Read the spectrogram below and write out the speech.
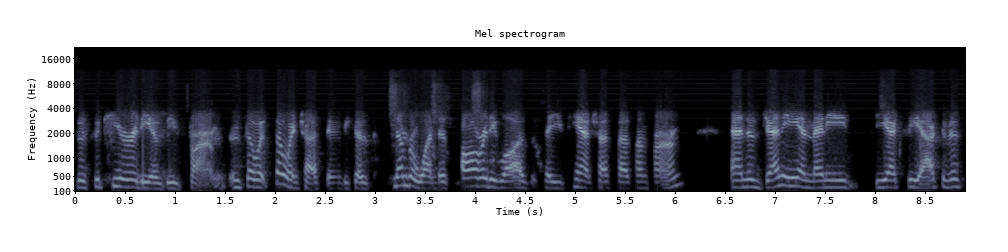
the security of these farms. And so it's so interesting because number one there's already laws that say you can't trespass on farms. And as jenny and many DXE activists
